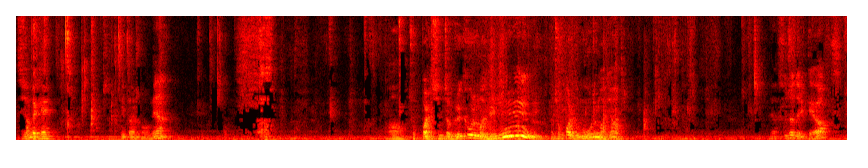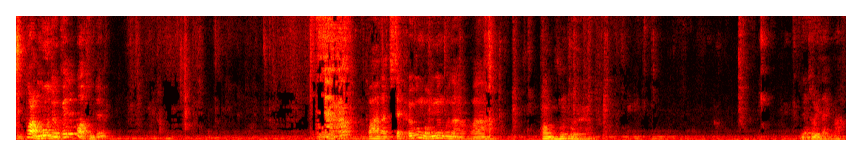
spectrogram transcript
드셔. 담백해. 비빔밥 먹으면 아 족발 진짜 왜 이렇게 오랜만이야? 음. 족발이 너무 오랜만이야. 내가 수저 드릴게요. 족발 안 먹은 지가 꽤 된 것 같은데? 와, 나 진짜 결국 먹는구나. 와. 아 무슨 소리야? 내 소리다 임마.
